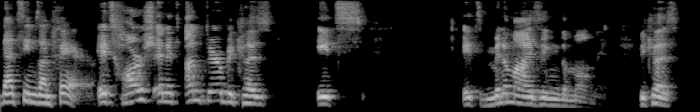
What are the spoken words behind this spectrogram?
that seems unfair. it's harsh and it's unfair because it's it's minimizing the moment because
